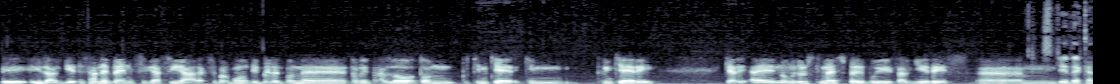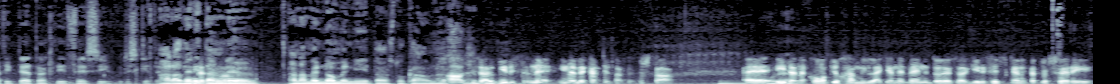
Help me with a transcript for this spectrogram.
Η, η Ζαλγκύρης ανεβαίνει σιγά σιγά, άλλαξε προπονητή, πήρε τον, ε, τον Ιταλό, τον Κινκέ- Κιν- Τρινκέρι και ε, νομίζω είναι στη μέση περίπου η Ζαλγκύρης. Ε, Στη 14η θέση βρίσκεται. Άρα δεν ήταν ε, αναμενόμενη ήταν στο Κάουνας; Α, όχι, η Ζαλγκύρης, ναι, είναι 14η, σωστά. Ε, ήταν ακόμα πιο χαμηλά και ανεβαίνει τώρα η Ζαλγκύρης, έχει κάνει κάποιο σερί.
